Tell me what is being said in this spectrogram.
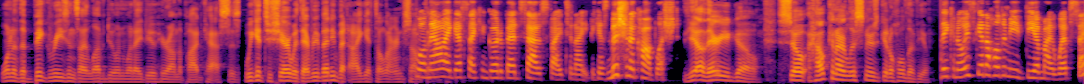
one of the big reasons I love doing what I do here on the podcast is we get to share with everybody, but I get to learn something. Well, now I guess I can go to bed satisfied tonight because mission accomplished. Yeah, there you go. So, how can our listeners get a hold of you? They can always get a hold of me via my website,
